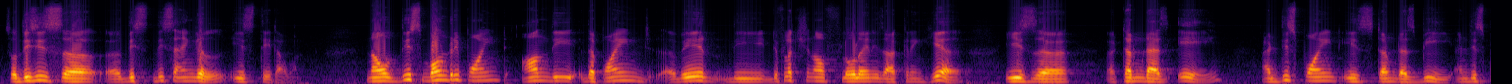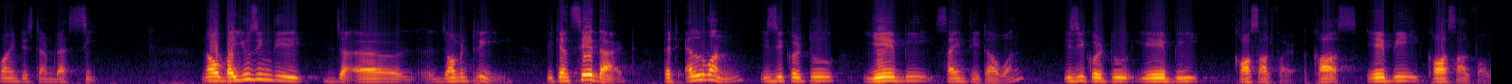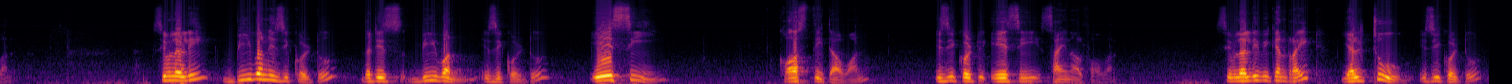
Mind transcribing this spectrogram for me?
So this is uh, uh, this this angle is theta 1. Now this boundary point on the the point where the deflection of flow line is occurring here is uh, uh, termed as A and this point is termed as B and this point is termed as C. Now by using the uh, geometry we can say that that L1 is equal to AB sin theta 1 is equal to AB cos alpha cos AB cos alpha 1. Similarly B1 is equal to that is B1 is equal to AC cos theta 1 is equal to AC sin alpha 1. Similarly we can write L2 is equal to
